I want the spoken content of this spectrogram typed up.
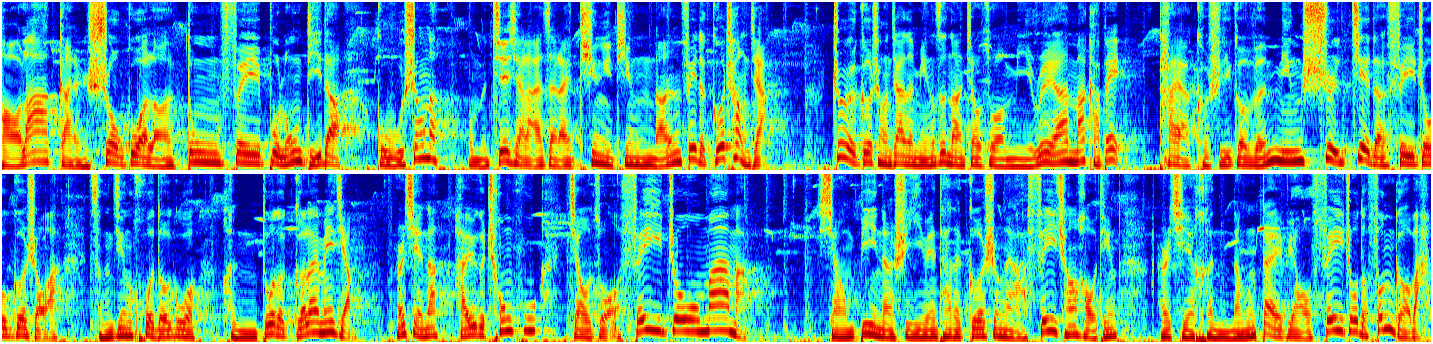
好啦，感受过了东非布隆迪的鼓声呢，我们接下来再来听一听南非的歌唱家。这位歌唱家的名字呢叫做米瑞安·马卡贝，他呀可是一个闻名世界的非洲歌手啊，曾经获得过很多的格莱美奖，而且呢还有一个称呼叫做“非洲妈妈”。想必呢是因为他的歌声呀非常好听，而且很能代表非洲的风格吧。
